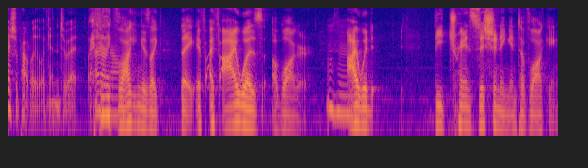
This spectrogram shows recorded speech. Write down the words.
I should probably look into it. I feel like know. vlogging is like like if if I was a blogger, Mm-hmm. I would be transitioning into vlogging.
